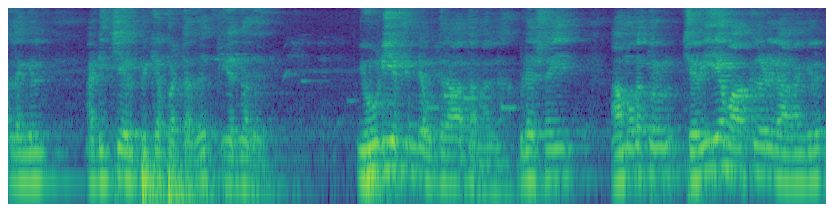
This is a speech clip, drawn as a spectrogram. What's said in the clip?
അല്ലെങ്കിൽ അടിച്ചേൽപ്പിക്കപ്പെട്ടത് എന്നത് യു ഡി എഫിന്റെ ഉത്തരവാദിത്തമല്ല. ഇവിടെ ശ്രീ ആമുഖത്തുള്ള ചെറിയ വാക്കുകളിലാണെങ്കിലും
